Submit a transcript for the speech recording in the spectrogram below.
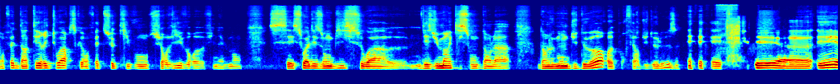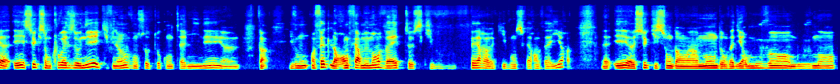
en fait d'un territoire, parce qu'en fait, ceux qui vont survivre finalement, c'est soit les zombies, soit des humains qui sont dans, la, dans le monde du dehors, pour faire du Deleuze, et, et, et, ceux qui sont cloisonnés et qui finalement vont s'auto-contaminer. Enfin, ils vont, en fait, leur enfermement va être ce qui euh, qui vont se faire envahir, euh, et euh, ceux qui sont dans un monde, on va dire, mouvant, en mouvement,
